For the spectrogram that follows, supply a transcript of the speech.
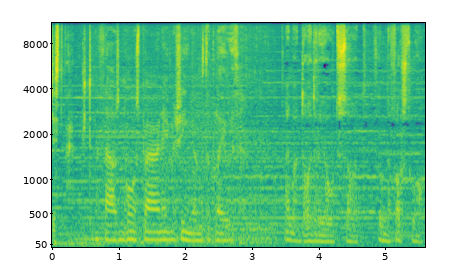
Just act. A thousand horsepower and eight machine guns to play with. I'm a doddery old sod from the First War.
